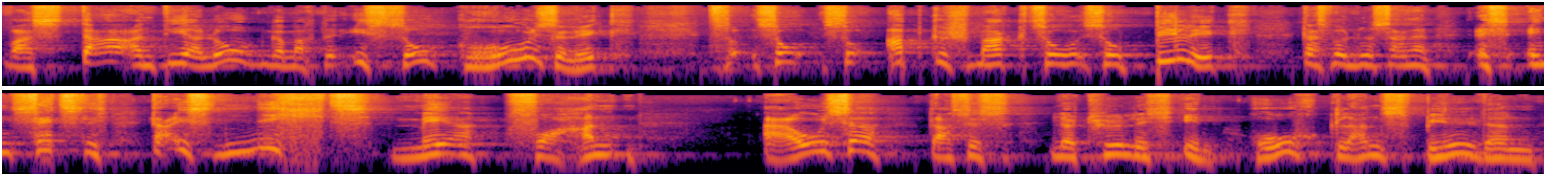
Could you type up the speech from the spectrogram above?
Was da an Dialogen gemacht wird, ist so gruselig, so, so, so abgeschmackt, so, so billig, dass man nur sagen kann, es ist entsetzlich. Da ist nichts mehr vorhanden. Außer, dass es natürlich in Hochglanzbildern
